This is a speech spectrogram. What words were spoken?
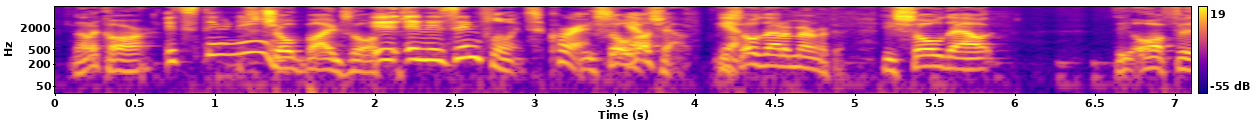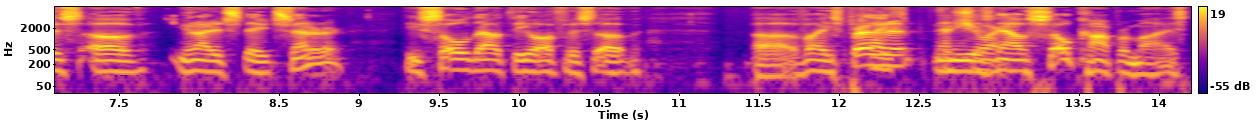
not a car. It's their name. Joe Biden's office. I- And his influence, correct. He sold Yeah. us out. He Yeah. sold out America. He sold out the office of United States Senator. He sold out the office of uh, Vice President. Vice- and he sure. is now so compromised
